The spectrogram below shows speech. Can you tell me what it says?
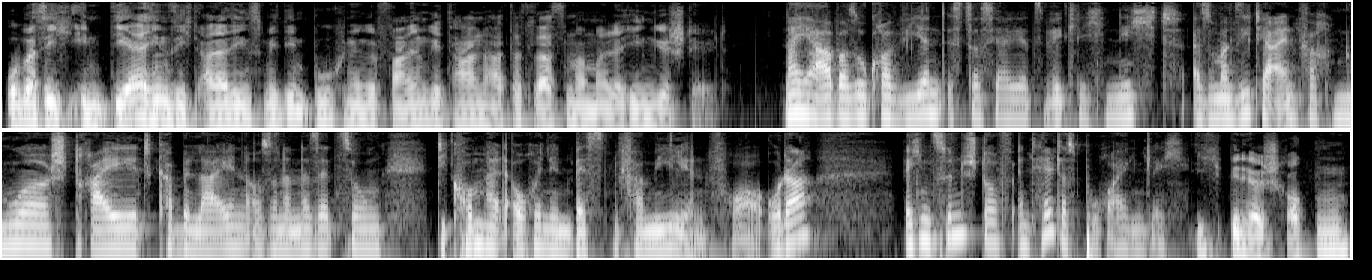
Ob er sich in der Hinsicht allerdings mit dem Buch einen Gefallen getan hat, das lassen wir mal dahingestellt. Naja, aber so gravierend ist das ja jetzt wirklich nicht. Also man sieht ja einfach nur Streit, Kabeleien, Auseinandersetzungen, die kommen halt auch in den besten Familien vor, oder? Welchen Zündstoff enthält das Buch eigentlich? Ich bin erschrocken,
